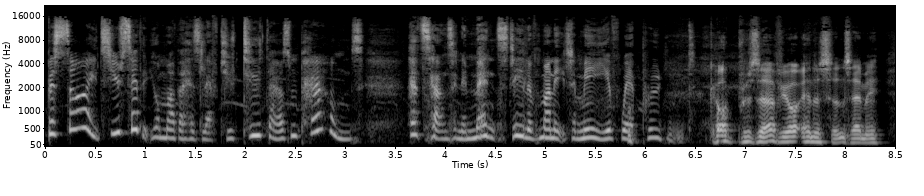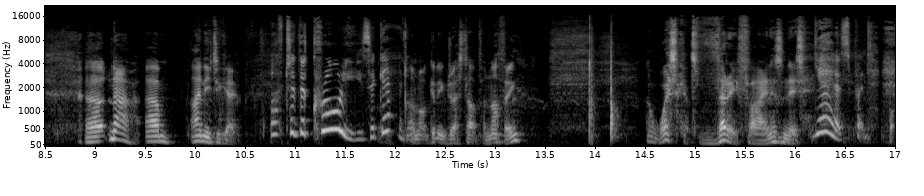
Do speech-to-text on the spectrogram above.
Besides, you say that your mother has left you £2,000. That sounds an immense deal of money to me if we're prudent. God preserve your innocence, Emmy. Uh, now, um, I need to go. Off to the Crawleys again. I'm not getting dressed up for nothing. Oh, waistcoat's very fine, isn't it? Yes, but but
